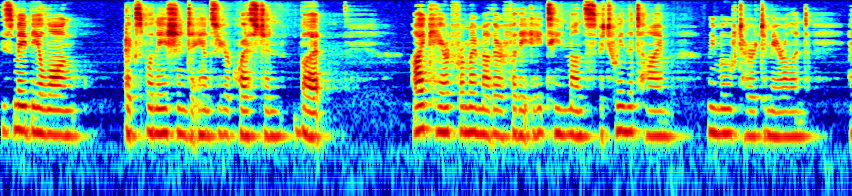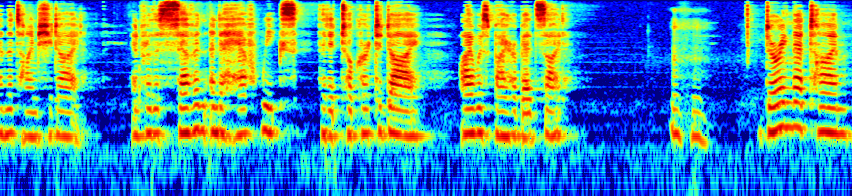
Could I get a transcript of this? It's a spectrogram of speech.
This may be a long explanation to answer your question, but I cared for my mother for the 18 months between the time we moved her to Maryland and the time she died. And for the seven and a half weeks that it took her to die, I was by her bedside. Mm-hmm. During that time,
